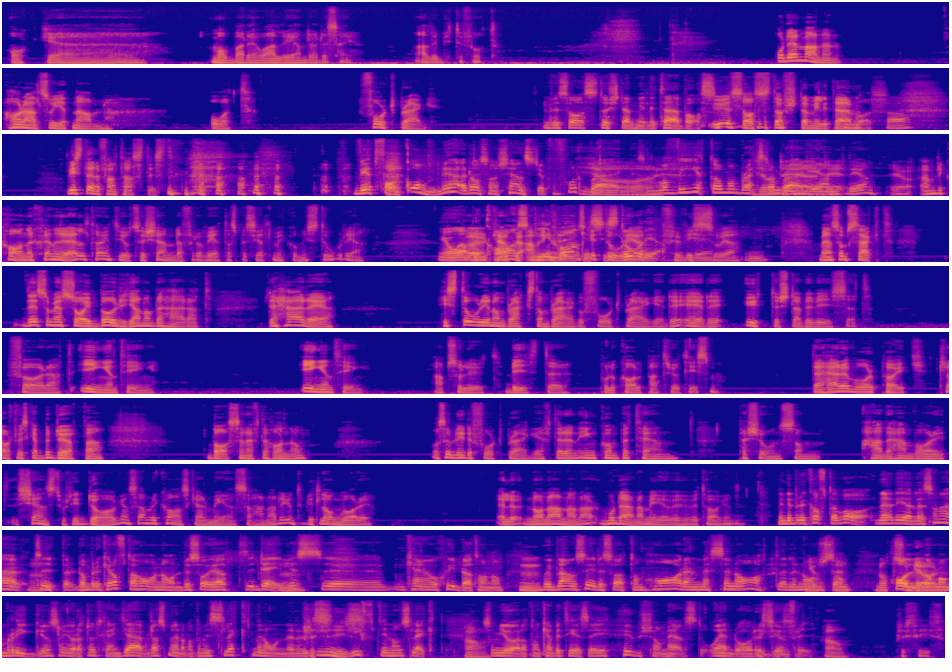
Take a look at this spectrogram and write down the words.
och eh, mobbade och aldrig ändrade sig. Aldrig bytte fot. Och den mannen har alltså gett namn åt Fort Bragg. USAs största militärbas. USAs största militärbas. ja. Visst är det fantastiskt? vet folk om det här, de som tjänstgör på Fort Bragg? Ja, liksom? Vad vet de om Braxton ja, det, Bragg egentligen? Det, ja, amerikaner generellt har inte gjort sig kända för att veta speciellt mycket om historia. Jo, amerikansk, amerikansk historia. Förvisso, ja. Mm. Men som sagt, det som jag sa i början av det här att det här är historien om Braxton Bragg och Fort Bragg, det är det yttersta beviset för att ingenting, ingenting absolut biter på lokalpatriotism. Det här är vår pöjk, klart vi ska bedöpa basen efter honom. Och så blir det Fort Bragg efter en inkompetent person som hade han varit tjänstgjort i dagens amerikanska armé så han hade ju inte blivit långvarig. Eller någon annan modern armé överhuvudtaget. Men det brukar ofta vara, när det gäller sådana här mm. typer, de brukar ofta ha någon, du sa ju att Davis mm. eh, kan ju ha skyddat honom. Mm. Och ibland så är det så att de har en mecenat eller någon som Något håller som gör... dem om ryggen som gör att de inte kan jävlas med dem, att de är släkt med någon eller Precis. ingift i någon släkt. Ja. Som gör att de kan bete sig hur som helst och ändå ha ryggen fri. Ja, precis.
